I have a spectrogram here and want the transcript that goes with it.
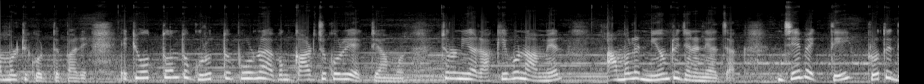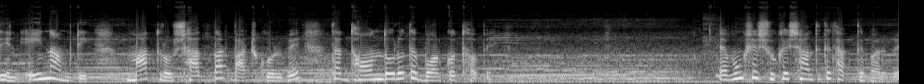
আমলটি করতে পারে। এটি অত্যন্ত গুরুত্বপূর্ণ এবং কার্যকরী একটি আমল। চলুন ইয়া রাকিবু নামের আমলের নিয়মটি জেনে নেওয়া যাক। যে ব্যক্তি প্রতিদিন এই নামটি মাত্র সাতবার পাঠ করবে, তার ধন দৌলতে বরকত হবে এবং সে সুখে শান্তিতে থাকতে পারবে।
